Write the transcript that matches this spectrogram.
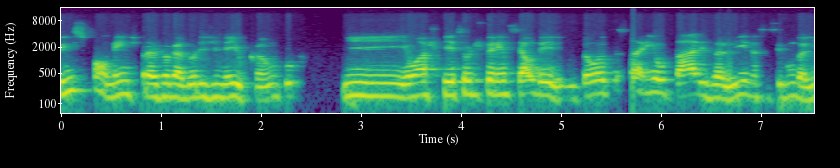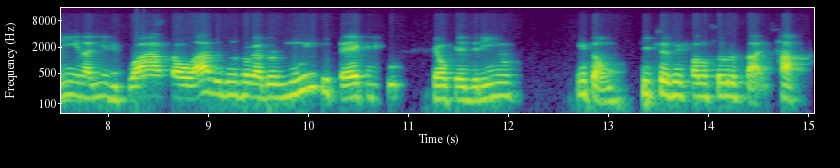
principalmente para jogadores de meio campo, e eu acho que esse é o diferencial dele. Então eu estaria o Thales ali nessa segunda linha, na linha de quatro, ao lado de um jogador muito técnico, que é o Pedrinho. Então, o que vocês me falam sobre o Thales? Rafa.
